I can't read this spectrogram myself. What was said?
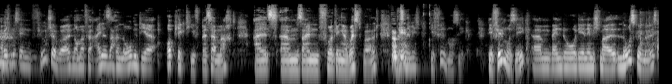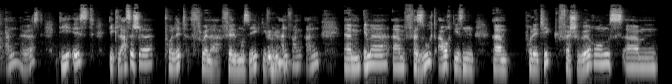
Aber ich muss den Future World nochmal für eine Sache loben, die er objektiv besser macht als ähm, sein Vorgänger Westworld. Okay. Das ist nämlich die Filmmusik. Die Filmmusik, ähm, wenn du dir nämlich mal losgelöst anhörst, die ist die klassische Polit-Thriller-Filmmusik, die von mhm. Anfang an ähm, immer ähm, versucht, auch diesen ähm, Politik-Verschwörungs- ähm,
